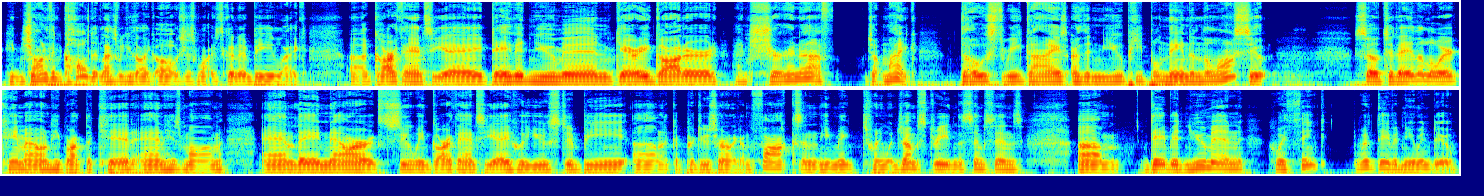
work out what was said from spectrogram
He, Jonathan called it last week. He's like, "Oh, just what it's gonna be like uh, Garth Ancier, David Neuman, Gary Goddard," and sure enough, Mike, those three guys are the new people named in the lawsuit. So today the lawyer came out. He brought the kid and his mom, and they now are suing Garth Ancier, who used to be uh, like a producer like on Fox, and he made Twenty One Jump Street and The Simpsons. Um, David Neuman, who I think what did David Neuman do?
